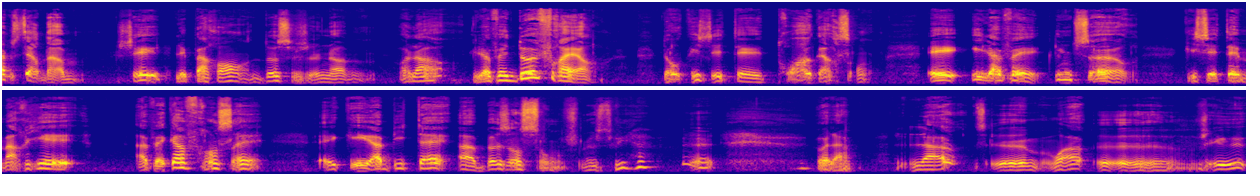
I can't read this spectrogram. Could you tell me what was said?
Amsterdam chez les parents de ce jeune homme. Voilà, il avait deux frères, donc ils étaient trois garçons. Et il avait une sœur qui s'était mariée avec un Français et qui habitait à Besançon, je me souviens. Voilà. Là, euh, moi, euh, j'ai eu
